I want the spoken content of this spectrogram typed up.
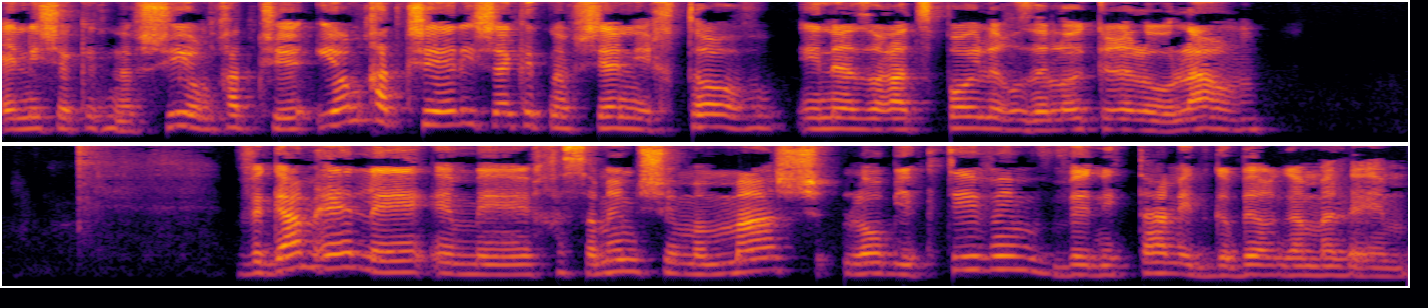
אין לי שקט נפשי, יום אחד, כש... יום אחד כשיהיה לי שקט נפשי אני אכתוב, הנה אזהרת ספוילר, זה לא יקרה לעולם. וגם אלה הם אה, חסמים שממש לא אובייקטיביים וניתן להתגבר גם עליהם.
